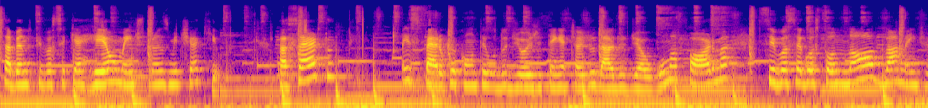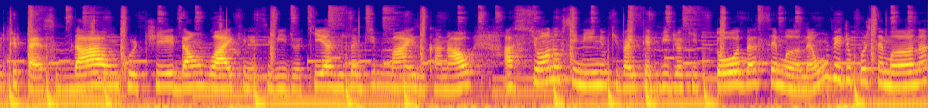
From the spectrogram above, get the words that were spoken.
sabendo que você quer realmente transmitir aquilo. Tá certo? Espero que o conteúdo de hoje tenha te ajudado de alguma forma. Se você gostou, novamente eu te peço, dá um curtir, dá um like nesse vídeo aqui, ajuda demais o canal. Aciona o sininho que vai ter vídeo aqui toda semana. É um vídeo por semana,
